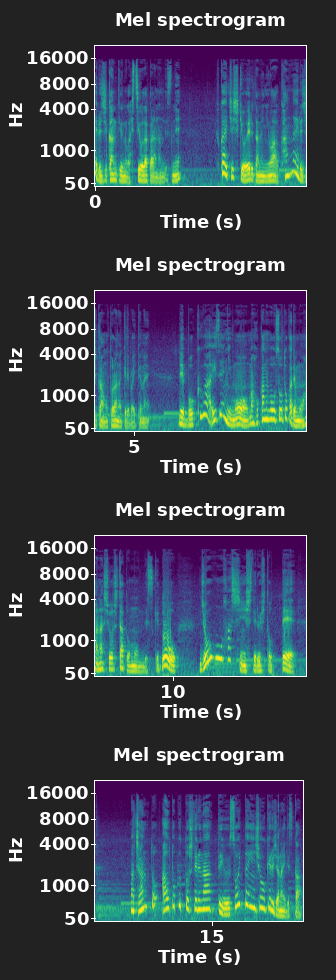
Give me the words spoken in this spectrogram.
える時間っていうのが必要だからなんですね。深い知識を得るためには考える時間を取らなければいけない。で、僕は以前にも、まあ、他の放送とかでもお話をしたと思うんですけど、情報発信してる人って、まあ、ちゃんとアウトプットしてるなっていうそういった印象を受けるじゃないですか。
